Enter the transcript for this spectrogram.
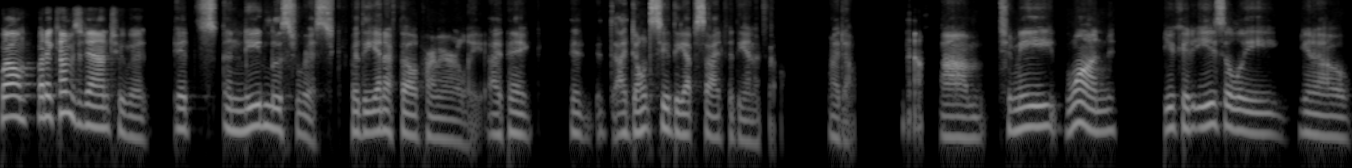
Well, when it comes down to it, it's a needless risk for the NFL primarily. I think it, it, I don't see the upside for the NFL. I don't. No. Um, to me, one, you could easily, you know,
